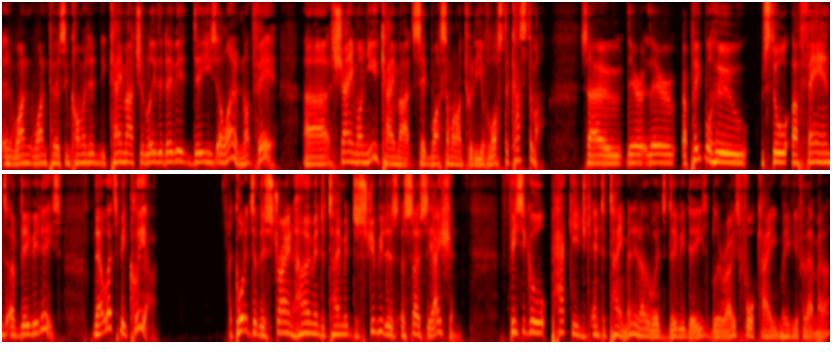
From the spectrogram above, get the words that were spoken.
and one one person commented, Kmart should leave the DVDs alone. Not fair. Uh, shame on you, Kmart said someone on Twitter. You've lost a customer. So there there are people who still are fans of DVDs. Now let's be clear. According to the Australian Home Entertainment Distributors Association, physical packaged entertainment, in other words, DVDs, Blu-rays, 4K media for that matter,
